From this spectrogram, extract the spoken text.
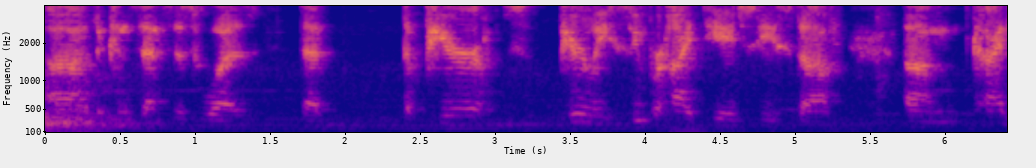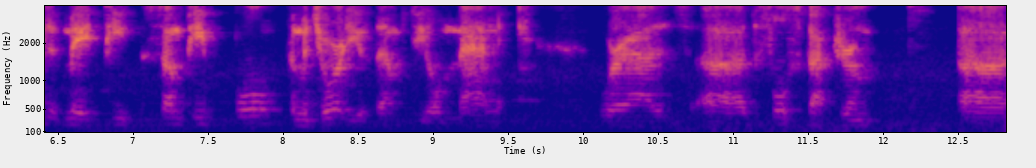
uh, the consensus was that the pure purely super high THC stuff um, kind of made pe- some people, the majority of them, feel manic, whereas uh, the full spectrum uh,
